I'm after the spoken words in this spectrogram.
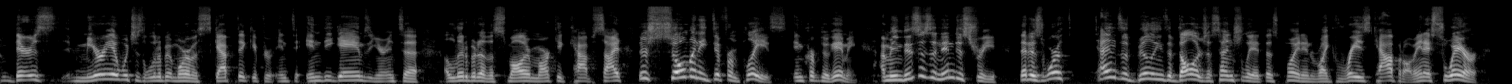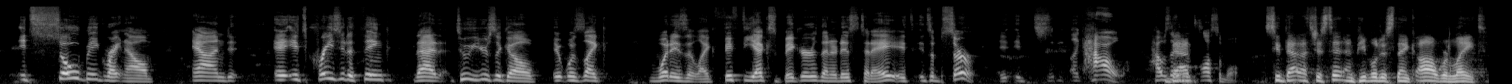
there's Myriad, which is a little bit more of a skeptic if you're into indie games and you're into a little bit of the smaller market cap side. There's so many different plays in crypto gaming. I mean, this is an industry that is worth tens of billions of dollars essentially at this point in like raised capital. I mean, I swear it's so big right now. And it's crazy to think that two years ago it was like, what is it, like 50x bigger than it is today? It's, it's absurd. it's like, how? How is that that's, even possible? See, that, that's just it. And people just think, oh, we're late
